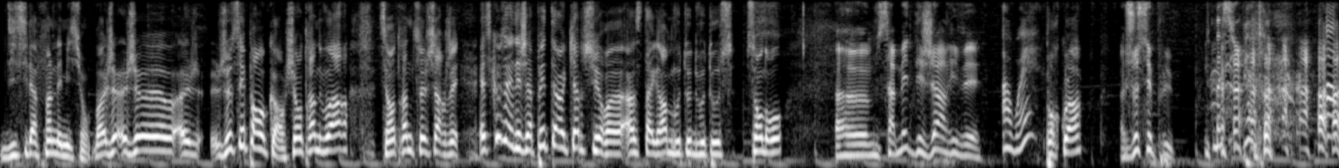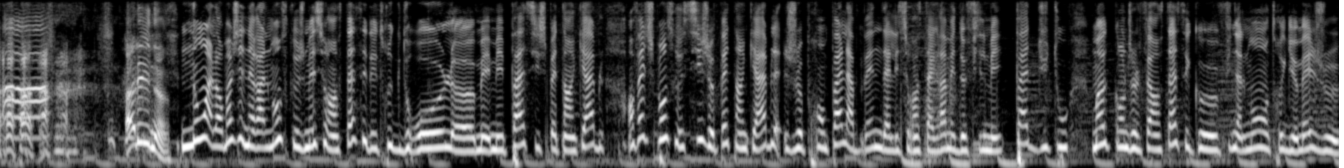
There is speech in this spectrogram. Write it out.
d'ici la fin de l'émission. Bon, je, je, je, je sais pas encore. Je suis en train de voir. C'est en train de se charger. Est-ce que vous avez déjà pété un cap sur euh, Instagram, vous toutes, vous tous? Sandro? Euh, ça m'est déjà arrivé. Ah ouais? Pourquoi? Je sais plus. Bah super. Aline Non, alors moi généralement ce que je mets sur Insta c'est des trucs drôles, euh, mais, mais pas si je pète un câble. En fait je pense que si je pète un câble, je prends pas la peine d'aller sur Instagram et de filmer. Pas du tout. Moi quand je le fais Insta c'est que finalement entre guillemets je,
